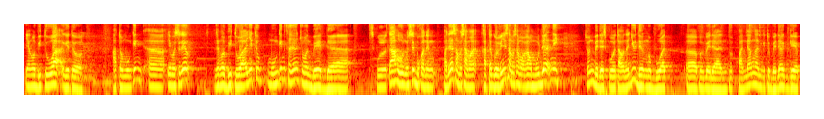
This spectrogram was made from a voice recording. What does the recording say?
yang lebih tua gitu. Atau mungkin eh, ya maksudnya yang lebih tuanya tuh mungkin kadang cuma beda 10 tahun. Maksudnya bukan yang padahal sama-sama kategorinya sama-sama orang muda nih. Cuman beda 10 tahun aja udah ngebuat eh, perbedaan pandangan gitu beda gap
